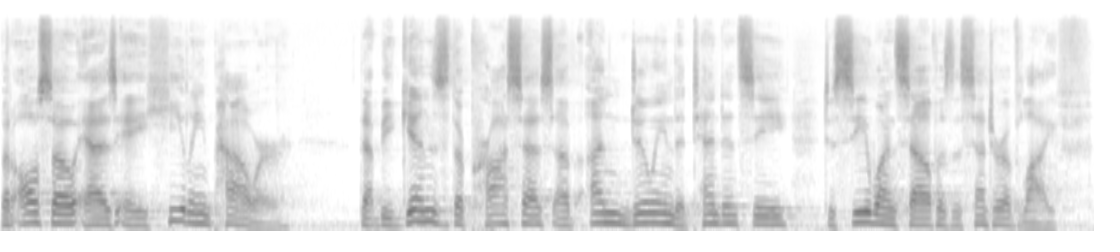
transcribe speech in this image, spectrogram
but also as a healing power that begins the process of undoing the tendency to see oneself as the center of life,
